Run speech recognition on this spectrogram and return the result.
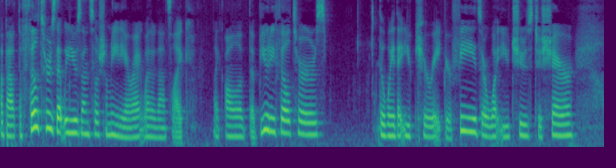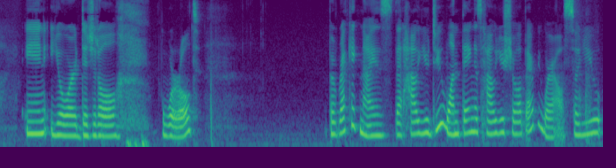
about the filters that we use on social media, right? Whether that's like like all of the beauty filters, the way that you curate your feeds or what you choose to share in your digital world. But recognize that how you do one thing is how you show up everywhere else. So you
